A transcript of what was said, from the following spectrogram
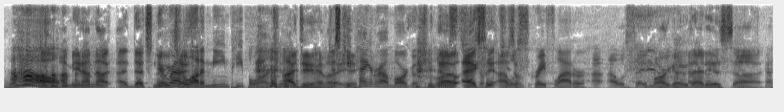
Wow. I mean, I'm not, uh, that's no You're around a lot of mean people, aren't you? I do have a- Just keep yeah. hanging around Margot. She No, loves, she's actually, a, I she's was- a great flatterer. I, I will say, Margot, that is uh,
